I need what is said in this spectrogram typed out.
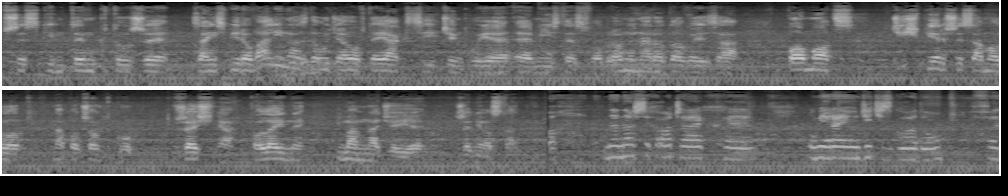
wszystkim tym, którzy zainspirowali nas do udziału w tej akcji. Dziękuję e, Ministerstwu Obrony Narodowej za pomoc. Dziś pierwszy samolot na początku września, kolejny i mam nadzieję, że nie ostatni. Na naszych oczach y, umierają dzieci z głodu w y,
